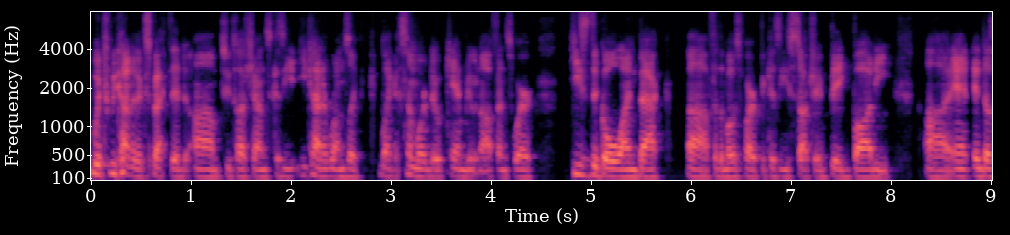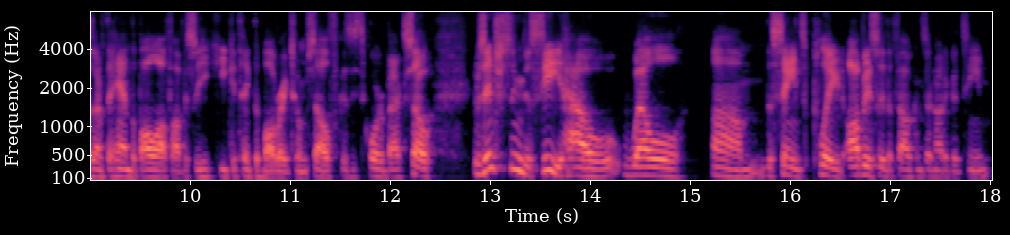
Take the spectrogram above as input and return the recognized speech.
which we kind of expected, um, two touchdowns because he, he kind of runs like like a similar to a Cam Newton offense where he's the goal line back uh, for the most part because he's such a big body uh, and, and, doesn't have to hand the ball off. Obviously, he, he could take the ball right to himself because he's the quarterback. So it was interesting to see how well um, the Saints played. Obviously, the Falcons are not a good team.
